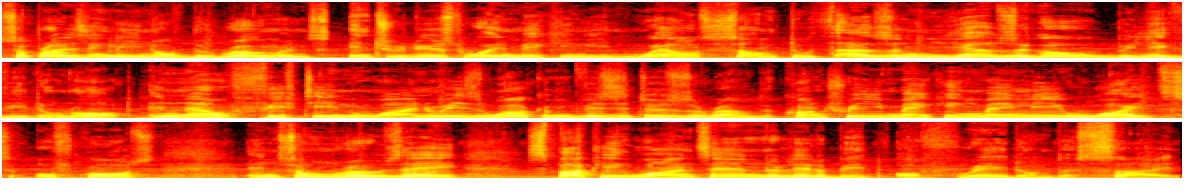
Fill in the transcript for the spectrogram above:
Surprisingly enough, the Romans introduced winemaking in Wales some 2000 years ago, believe it or not, and now 15 wineries welcome visitors around the country, making mainly whites, of course, and some rosé, sparkling wines and a little bit of red on the side.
